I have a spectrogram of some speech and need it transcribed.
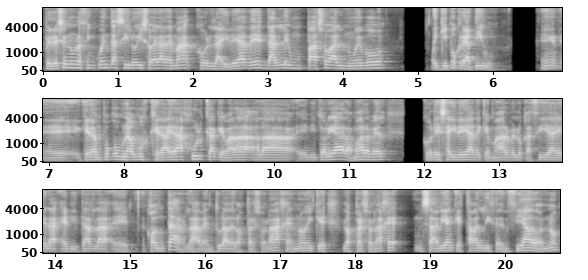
Pero ese número 50 sí lo hizo él además con la idea de darle un paso al nuevo equipo creativo. ¿eh? Eh, que era un poco una búsqueda, era Hulka que va a la, editorial, a Marvel, con esa idea de que Marvel lo que hacía era editar eh, contar las aventuras de los personajes, ¿no? Y que los personajes sabían que estaban licenciados, ¿no?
